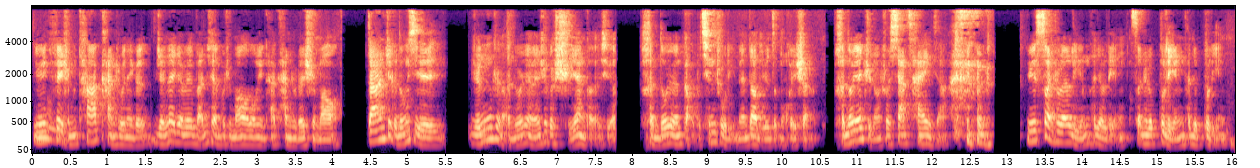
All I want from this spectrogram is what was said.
因为为什么它看出那个人类认为完全不是猫的东西，它看出来是猫？当然，这个东西人工智能很多人认为是个实验科学，很多人搞不清楚里面到底是怎么回事，很多人只能说瞎猜一下，因为算出来零它就零，算出来不零它就不灵。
